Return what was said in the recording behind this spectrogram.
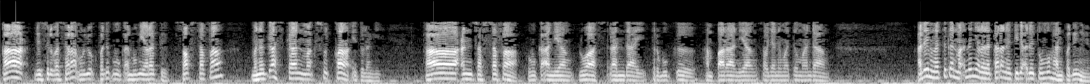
Ka' di sudut bahasa Arab merujuk kepada permukaan bumi yang rata. Safsafa menegaskan maksud ka' itu lagi. Ka'an safsafa. Permukaan yang luas, landai, terbuka. Hamparan yang saujana mata memandang. Ada yang mengatakan maknanya adalah dataran yang tidak ada tumbuhan padanya.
